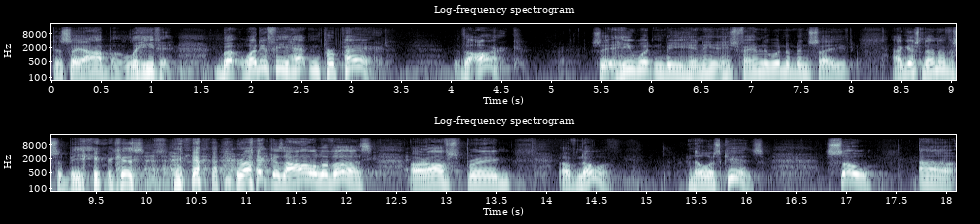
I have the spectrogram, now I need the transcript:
to say I believe it. But what if he hadn't prepared? the ark. So he wouldn't be, and his family wouldn't have been saved. I guess none of us would be here because, right? Because all of us are offspring of Noah, Noah's kids. So uh,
